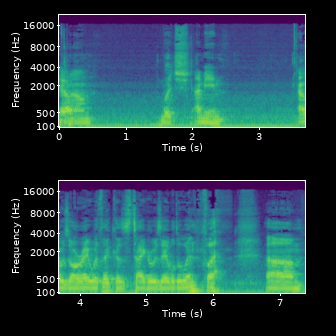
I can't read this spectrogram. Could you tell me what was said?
Yeah, Um, which I mean, I was all right with it because Tiger was able to win, but um,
